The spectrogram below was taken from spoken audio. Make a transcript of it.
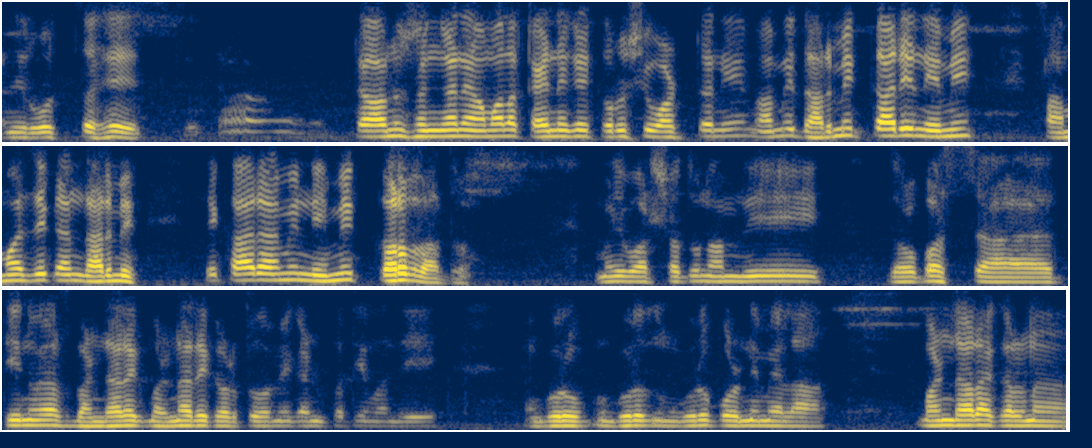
आणि रोजचं हे त्या- अनुषंगाने आम्हाला काही ना काही करूशी वाटतं आणि आम्ही धार्मिक कार्य नेहमी सामाजिक आणि धार्मिक हे कार्य आम्ही नेहमी करत राहतो. म्हणजे वर्षातून आम्ही जवळपास तीन वेळास भंडारे भंडारे करतो. आम्ही गणपतीमध्ये गुरु गुरु गुरुपौर्णिमेला भंडारा करणं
